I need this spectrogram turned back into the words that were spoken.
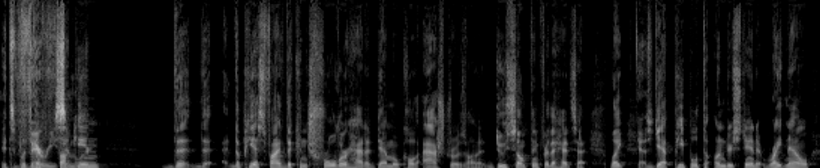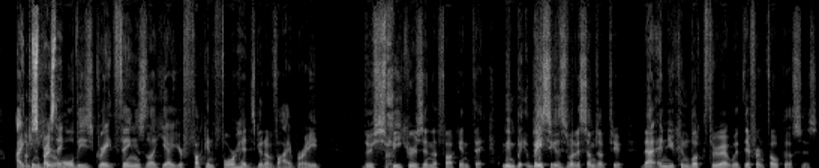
It's very similar. The the the PS5, the controller had a demo called Astros on it. Do something for the headset. Like Yes. get people to understand it. Right now, I I'm can hear they- all these great things like, yeah, your fucking forehead's gonna vibrate. There's speakers in the fucking thing. I mean, basically, this is what it sums up to. That, and you can look through it with different focuses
